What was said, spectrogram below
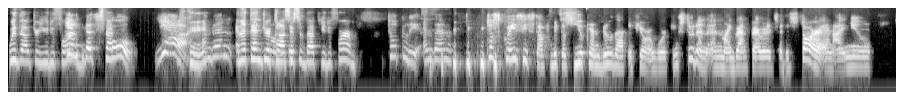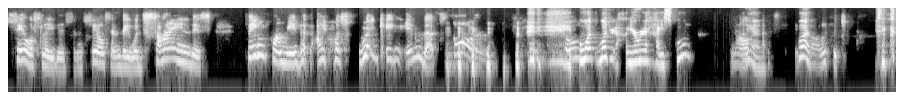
without your uniform. in that school yeah Okay. and then and attend your No, classes because- without uniform. totally and then just crazy stuff because you can do that if you're a working student and my grandparents had a store and i knew sales ladies and sales and they would sign this thing for me that i was working in that store So- what what you were in high school? no. What?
